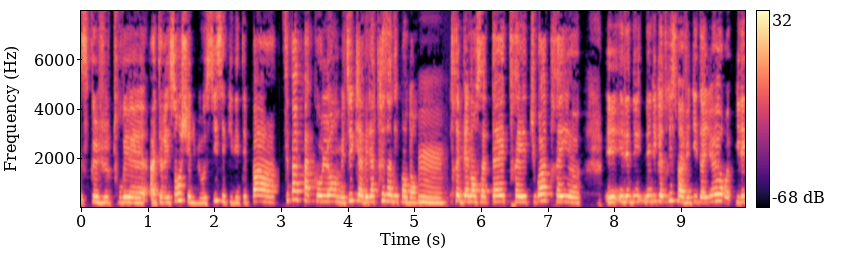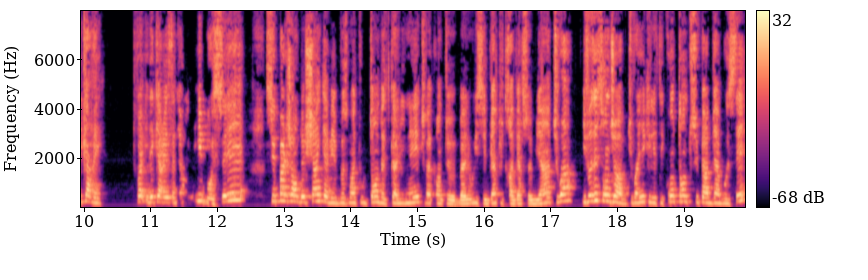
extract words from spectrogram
ce que je trouvais intéressant chez lui aussi, c'est qu'il n'était pas, c'est pas pas collant, mais tu sais qu'il avait l'air très indépendant, hmm. très bien dans sa tête, très, tu vois, très. Euh, et, et l'éducatrice m'avait dit d'ailleurs, il est carré. Tu vois, il est carré, c'est-à-dire qu'il bossait. C'est pas le genre de chien qui avait besoin tout le temps d'être câliné. Tu vois, quand euh, bah oui, c'est bien, tu traverses bien. Tu vois, il faisait son job. Tu voyais qu'il était content de super bien bosser.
